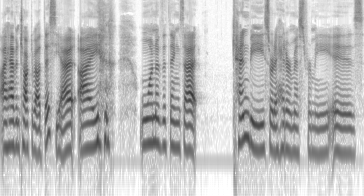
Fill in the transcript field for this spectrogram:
I haven't talked about this yet. I one of the things that can be sort of hit or miss for me is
